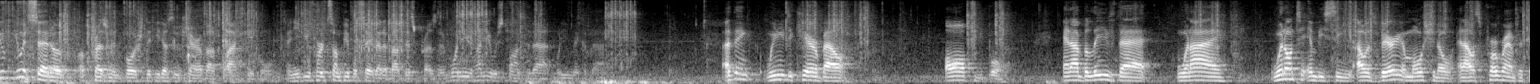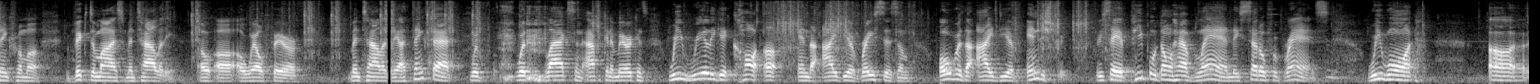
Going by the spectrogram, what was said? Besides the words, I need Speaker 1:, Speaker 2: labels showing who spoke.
Speaker 1: You, you had said of, of President Bush that he doesn't care about black people, and you- you've heard some people say that about this president. What do you, how do you respond to that? What do you make of that?
Speaker 2: I think we need to care about all people. And I believe that when I went on to NBC, I was very emotional and I was programmed to think from a victimized mentality, a, a, a welfare mentality. I think that with, with blacks and African Americans, we really get caught up in the idea of racism over the idea of industry. We say if people don't have land, they settle for brands. We want uh,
